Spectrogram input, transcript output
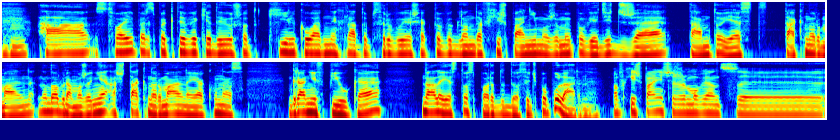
Mhm. A z twojej perspektywy, kiedy już od kilku ładnych lat obserwujesz, jak to wygląda w Hiszpanii, możemy powiedzieć, że tam to jest tak normalne, no dobra, może nie aż tak normalne jak u nas granie w piłkę, no ale jest to sport dosyć popularny. A w Hiszpanii, szczerze mówiąc, yy,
